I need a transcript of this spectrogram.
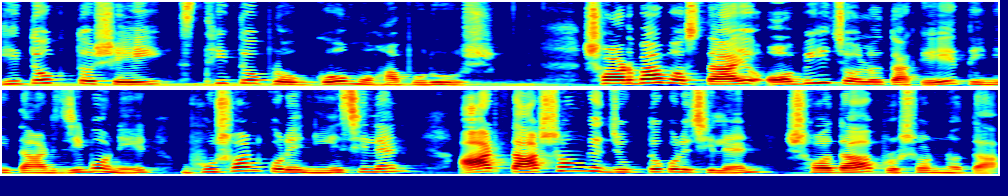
গীতোক্ত সেই স্থিতপ্রজ্ঞ মহাপুরুষ। সর্বাবস্থায় অবিচলতাকে তিনি তার জীবনের ভূষণ করে নিয়েছিলেন আর তার সঙ্গে যুক্ত করেছিলেন সদা প্রসন্নতা।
